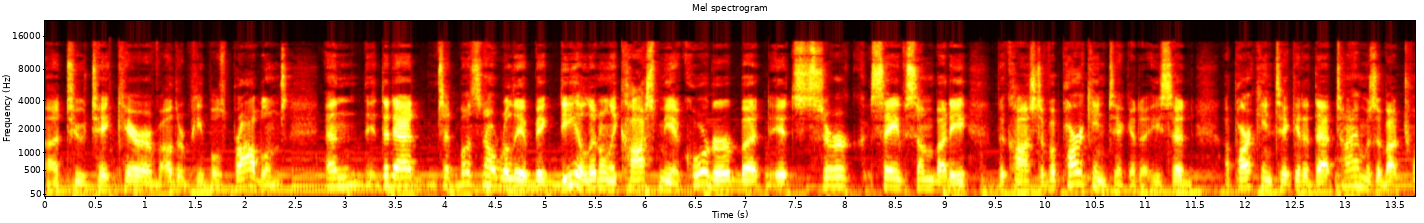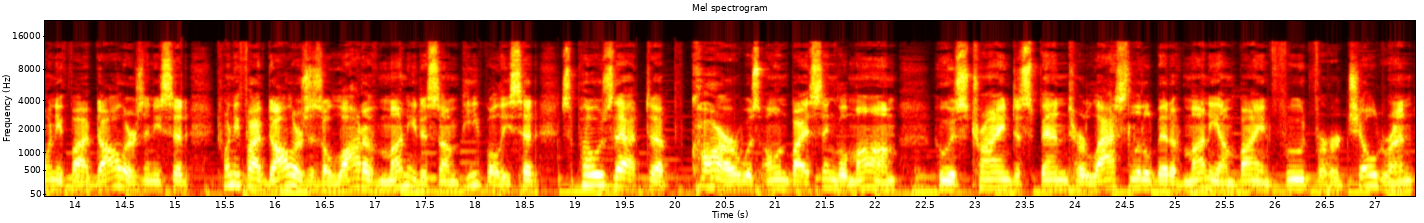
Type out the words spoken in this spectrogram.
uh, to take care of other people's problems. And the dad said, Well, it's not really a big deal. It only cost me a quarter, but it sure saves somebody the cost of a parking ticket. He said a parking ticket at that time was about $25. And he said, $25 is a lot of money to some people. He said, Suppose that uh, car was owned by a single mom who is trying to spend her last little bit of money on buying food for her children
